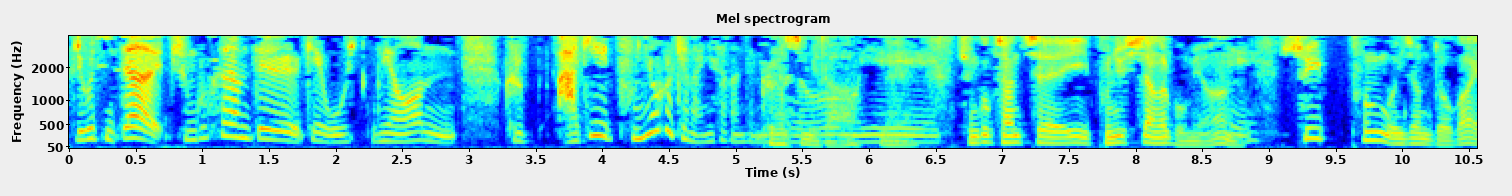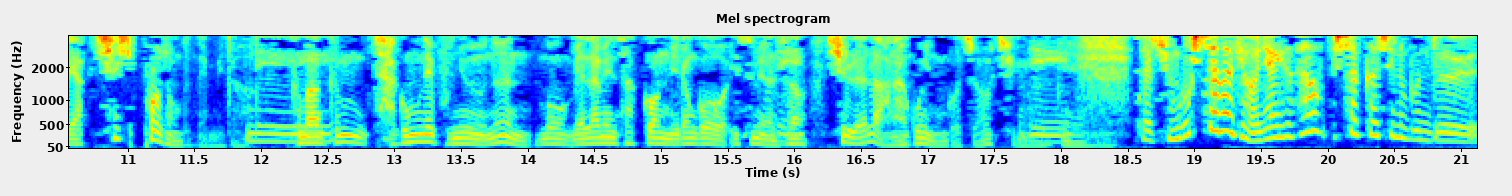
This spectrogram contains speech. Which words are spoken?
그리고 진짜 중국 사람들 이렇게 오면 그 아기 분유를 이렇게 많이 사간다면서요. 그렇습니다. 예. 네. 중국 전체의 분유 시장을 보면 네. 수입 식품 의존도가 약 70% 정도 됩니다. 네. 그만큼 자국 내 분유는 뭐 멜라민 사건 이런 거 있으면서 네. 신뢰를 안 하고 있는 거죠, 지금. 네. 예. 자, 중국 시장을 겨냥해서 사업 시작하시는 분들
